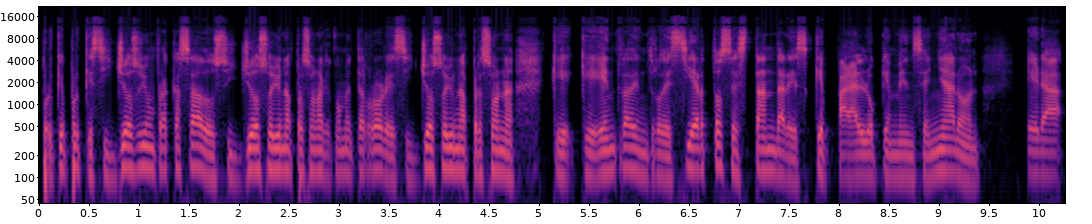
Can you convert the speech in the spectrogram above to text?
¿Por qué? Porque si yo soy un fracasado, si yo soy una persona que comete errores, si yo soy una persona que, que entra dentro de ciertos estándares que para lo que me enseñaron era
